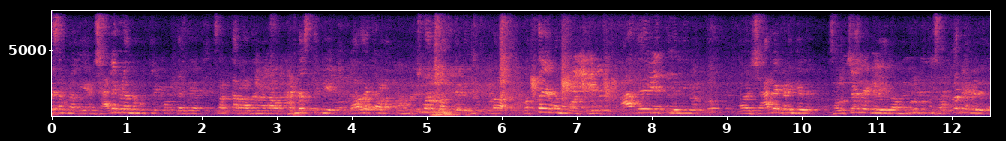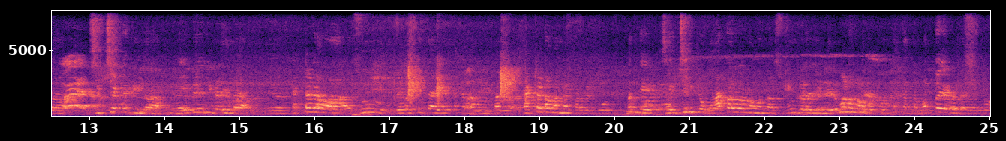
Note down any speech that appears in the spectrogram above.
ಹೆಸರಿನಲ್ಲಿ ಏನು ಶಾಲೆಗಳನ್ನು ಮುಚ್ಚಲಿಕ್ಕೆ ಹೋಗ್ತಾ ಇದೆ. ಸರ್ಕಾರ ಅದನ್ನು ನಾವು ಖಂಡಿಸ್ತೀವಿ. ಯಾವುದೇ ಕಾರಣಕ್ಕೂ ಮುಚ್ಚಬಾರ್ದು ಹೇಳಿದ್ರು ಕೂಡ ಒತ್ತಾಯವನ್ನು ಮಾಡ್ತೀವಿ. ಅದೇ ರೀತಿಯಲ್ಲಿ ಇವತ್ತು ಶಾಲೆಗಳಿಗೆ ಶೌಚಾಲಯಗಳಿಲ್ಲ, ಮೂಲಭೂತ ಸೌಕರ್ಯಗಳಿಲ್ಲ, ಶಿಕ್ಷಕರಿಲ್ಲ, ಲೈಬ್ರರಿಗಳಿಲ್ಲ ಕಟ್ಟಡ ಸುವ್ಯವಸ್ಥಿತ ಕಟ್ಟಡವನ್ನು ಕೊಡಬೇಕು. ಮತ್ತೆ ಶೈಕ್ಷಣಿಕ ವಾತಾವರಣವನ್ನು ಸ್ಕೂಲ್ಗಳಲ್ಲಿ ನಿರ್ಮಾಣ ಮಾಡಬೇಕು ಅಂತಕ್ಕಂಥ ಒತ್ತಾಯವನ್ನು ಇವತ್ತು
